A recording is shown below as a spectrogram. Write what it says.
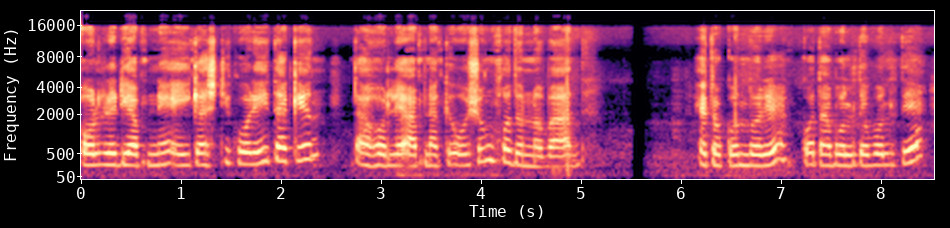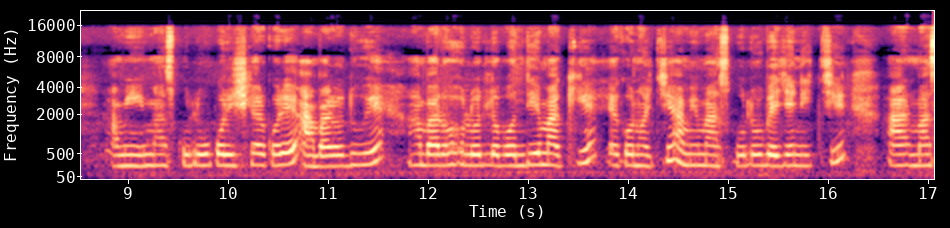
অলরেডি আপনি এই কাজটি করেই থাকেন, তাহলে আপনাকে অসংখ্য ধন্যবাদ। এতক্ষণ ধরে কথা বলতে বলতে আমি মাছগুলো পরিষ্কার করে আবারও ধুয়ে, আবারও হলুদ লবণ দিয়ে মাখিয়ে, এখন হচ্ছে আমি মাছগুলো বেজে নিচ্ছি। আর মাছ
